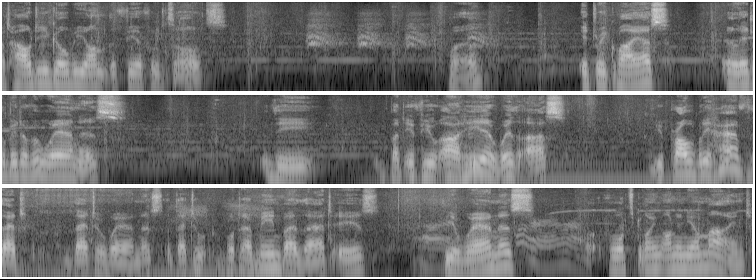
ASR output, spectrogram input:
But how do you go beyond the fearful thoughts? Well, it requires a little bit of awareness. The, but if you are here with us, you probably have that, that awareness. That, what I mean by that is the awareness of what's going on in your mind.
